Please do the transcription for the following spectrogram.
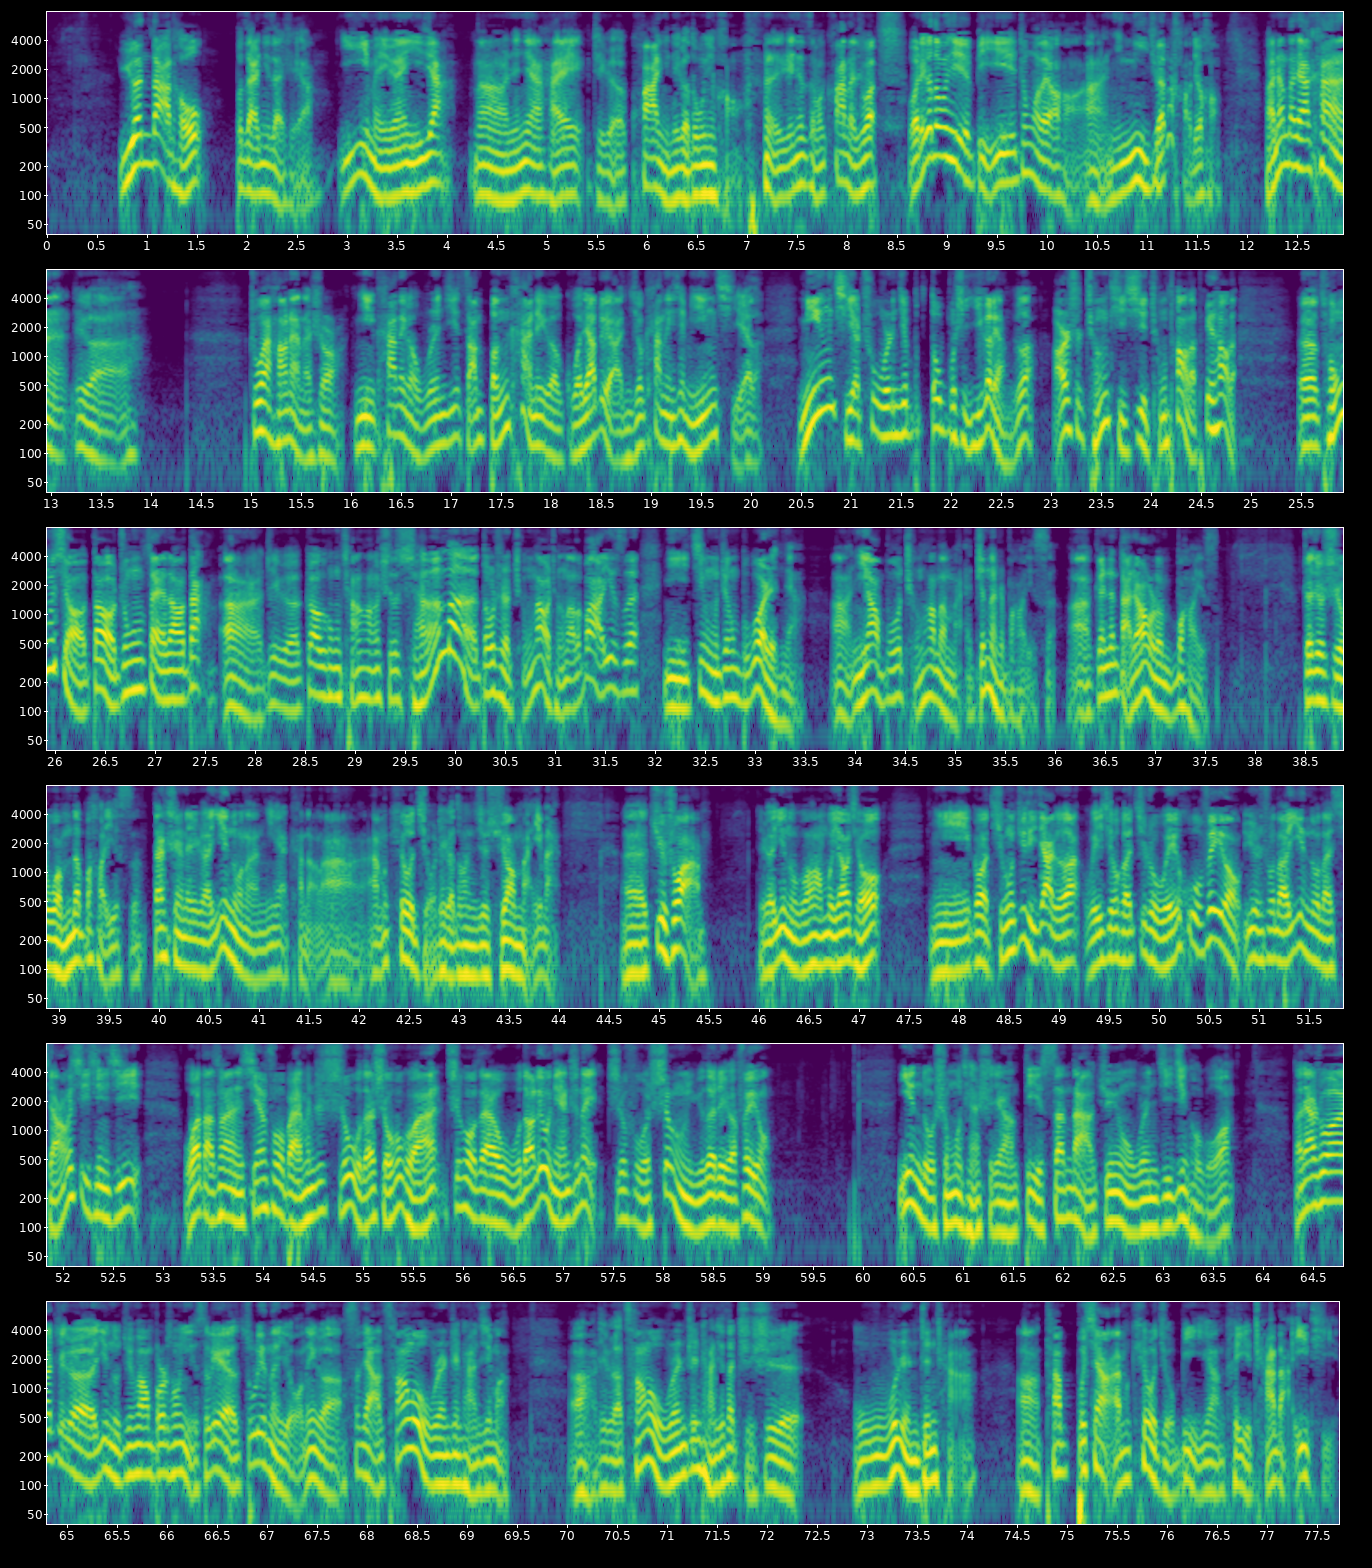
冤大头，不宰你宰谁啊？一亿美元一架，那人家还这个夸你这个东西好，人家怎么夸呢？说我这个东西比中国的要好啊！你你觉得好就好，反正大家看这个珠海航展的时候，你看那个无人机，咱甭看这个国家队啊，你就看那些民营企业的。民营企业出无人机不都不是一个两个，而是成体系、成套的、配套的，呃，从小到中再到大啊，这个高空长航时什么都是成套成套的。不好意思，你竞争不过人家啊！你要不成套的买，真的是不好意思啊，跟人打招呼都不好意思。这就是我们的不好意思。但是那个印度呢，你也看到了啊，MQ 九这个东西就需要买一买。呃，据说啊，这个印度国防部要求。你给我提供具体价格、维修和技术维护费用、运输到印度的详细信息。我打算先付百分之十五的首付款，之后在五到六年之内支付剩余的这个费用。印度是目前世界上第三大军用无人机进口国。大家说，这个印度军方不是从以色列租赁的有那个四架苍鹭无人侦察机吗？啊，这个苍鹭无人侦察机它只是无人侦察。啊，它不像 MQ9B 一样可以察打一体。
